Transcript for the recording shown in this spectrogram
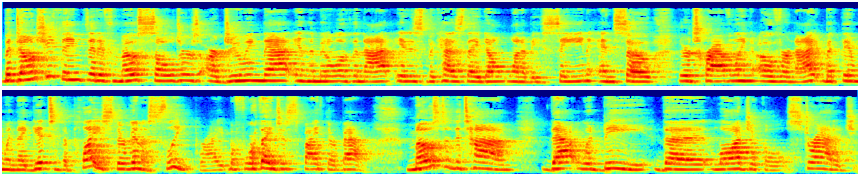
But don't you think that if most soldiers are doing that in the middle of the night, it is because they don't want to be seen. And so they're traveling overnight. But then when they get to the place, they're going to sleep, right? Before they just fight their battle. Most of the time, that would be the logical strategy.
